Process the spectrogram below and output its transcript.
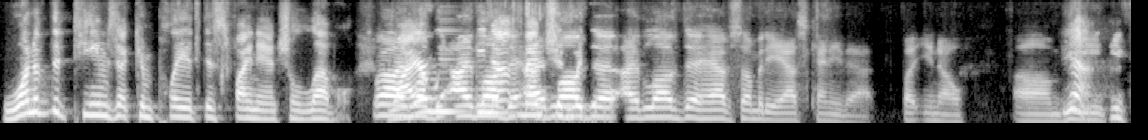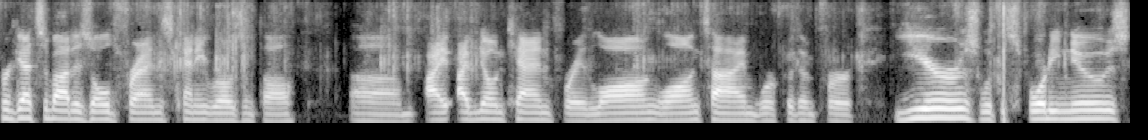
one of the teams that can play at this financial level? Well, Why are we I'd not to, mentioned? I'd love, with, to, I'd love to have somebody ask Kenny that, but you know, um, he, yeah. he forgets about his old friends, Kenny Rosenthal. Um, I, have known Ken for a long, long time, worked with him for years with the sporting news.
